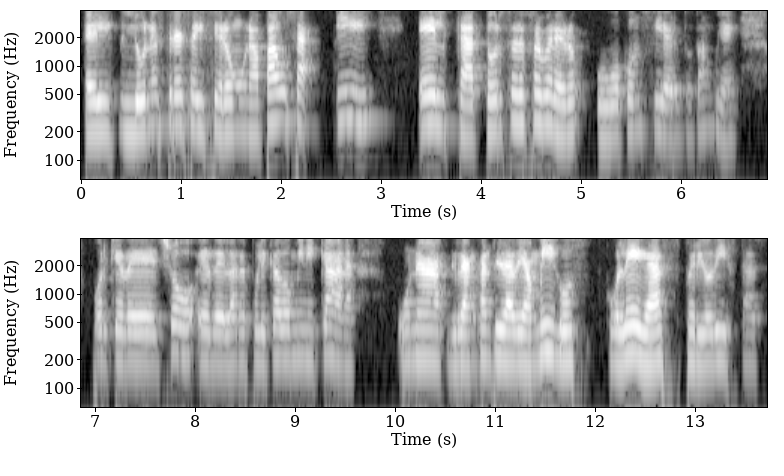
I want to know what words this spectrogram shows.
El lunes 13 hicieron una pausa y el 14 de febrero hubo concierto también, porque de hecho eh, de la República Dominicana una gran cantidad de amigos, colegas, periodistas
